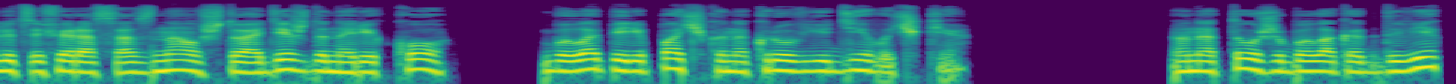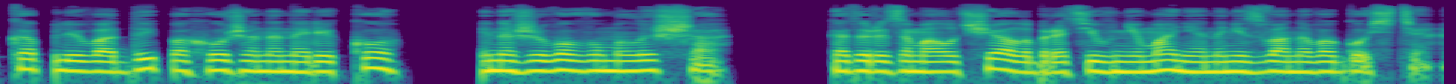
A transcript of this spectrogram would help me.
Люцифер осознал, что одежда на Реко была перепачкана кровью девочки. Она тоже была как две капли воды, похожа на Нареко и на живого малыша, который замолчал, обратив внимание на незваного гостя.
